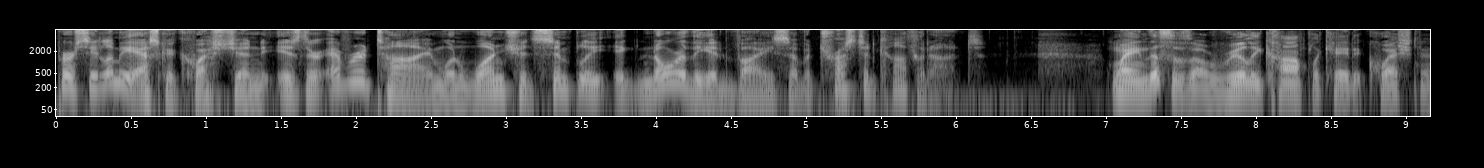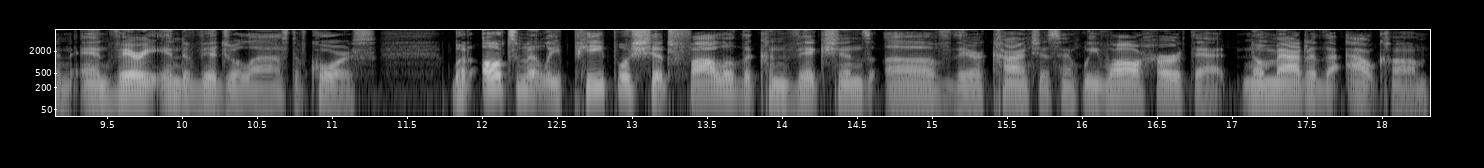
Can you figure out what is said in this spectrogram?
Percy, let me ask a question. Is there ever a time when one should simply ignore the advice of a trusted confidant? Wayne, this is a really complicated question and very individualized, of course. But ultimately, people should follow the convictions of their conscience, and we've all heard that, no matter the outcome.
